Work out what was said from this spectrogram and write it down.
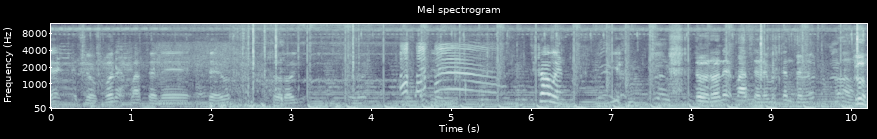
ね今日これまたねだよとろぎ dikawin turunnya pas dari bukan dulu tuh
